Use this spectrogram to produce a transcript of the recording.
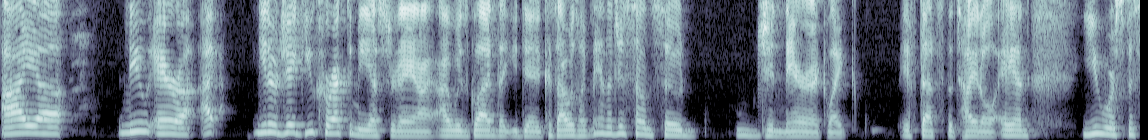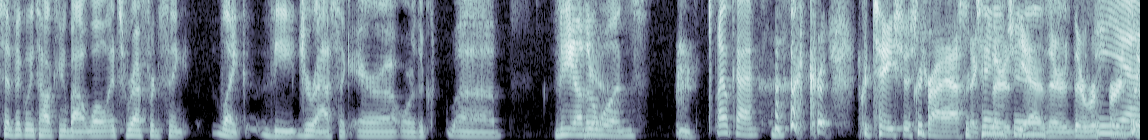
I uh new era. I you know, Jake, you corrected me yesterday and I, I was glad that you did because I was like, man, that just sounds so generic, like if that's the title. And you were specifically talking about, well, it's referencing like the Jurassic era or the uh the other Yeah. ones. Okay. Cretaceous, Triassic. They're, yeah, they're they're referred Yeah. to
